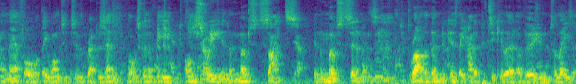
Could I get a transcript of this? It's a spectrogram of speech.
and therefore they wanted to represent what was going to be on screen in the most sites, in the most cinemas, rather than because they had a particular aversion to laser.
